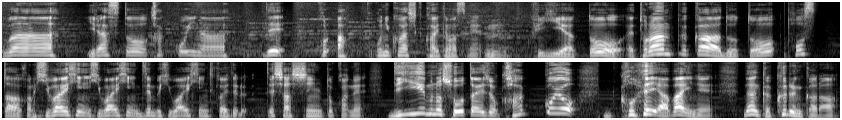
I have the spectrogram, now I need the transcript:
うわー、イラストかっこいいな。で、これ、あ、ここに詳しく書いてますね。うん。フィギュアと、トランプカードと、ポスターかな？非売品、非売品、全部非売品って書いてる。で、写真とかね。DM の招待状、かっこよこれやばいね。なんか来るんかな？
